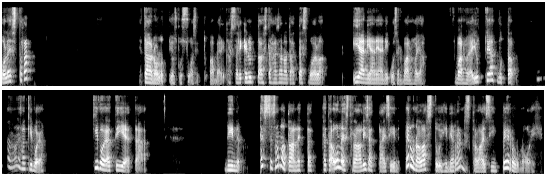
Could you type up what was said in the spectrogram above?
Olestra. Tämä on ollut joskus suosittu Amerikassa. Eli nyt taas tähän sanotaan, että tässä voi olla iän iän iän ikuisen vanhoja, vanhoja juttuja, mutta on ihan kivoja, kivoja tietää niin tässä sanotaan, että tätä olestraa lisättäisiin perunalastuihin ja ranskalaisiin perunoihin.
